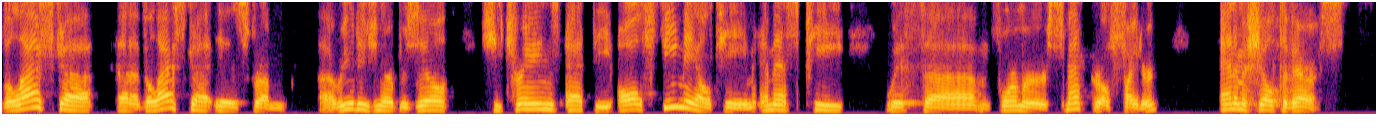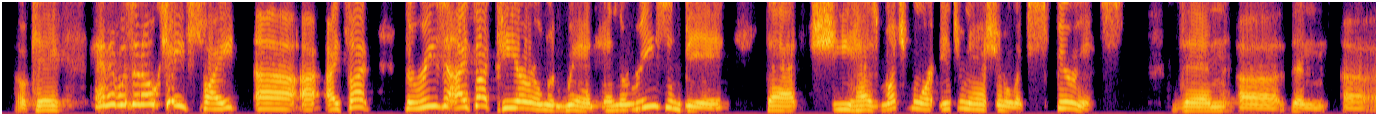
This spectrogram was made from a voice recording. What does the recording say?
Valesca, uh, Valesca is from uh, Rio de Janeiro, Brazil. She trains at the all-female team MSP with um, former Smack Girl fighter Ana Michelle Tavares. Okay, and it was an okay fight. Uh, I, I thought the reason I thought Piera would win, and the reason being that she has much more international experience than uh, than uh,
